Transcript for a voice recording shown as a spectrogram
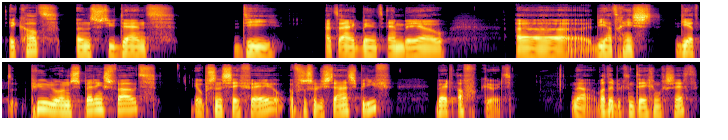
Ik had een student die uiteindelijk binnen het MBO, uh, die had geen, die had puur door een spellingsfout op zijn cv of zijn sollicitatiebrief werd afgekeurd. Nou, wat heb ik toen tegen hem gezegd?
